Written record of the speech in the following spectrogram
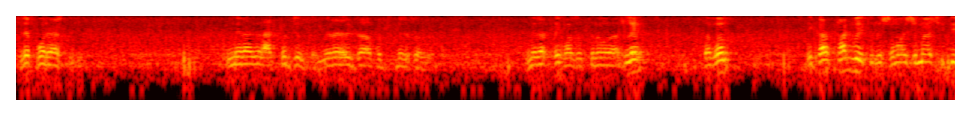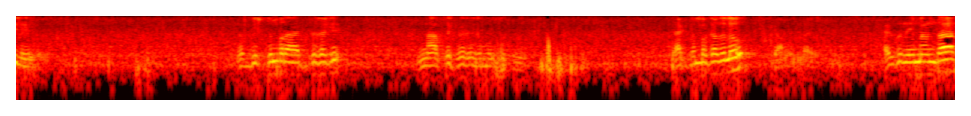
সেটা পরে আসতেছে মেরাজের আগ পর্যন্ত, মেরাজের যাওয়া পর্যন্ত মেরে চলবে মেরাজ থেকে পাঁচ হচ্ছে আসলে তখন এই কাজ থাকবে, কিন্তু সময় সময় শিথিল হয়ে যাবে। বিশ নম্বর আয়াতটাকে না মনসুখ নেই। এক নম্বর কাজ একজন ইমানদার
